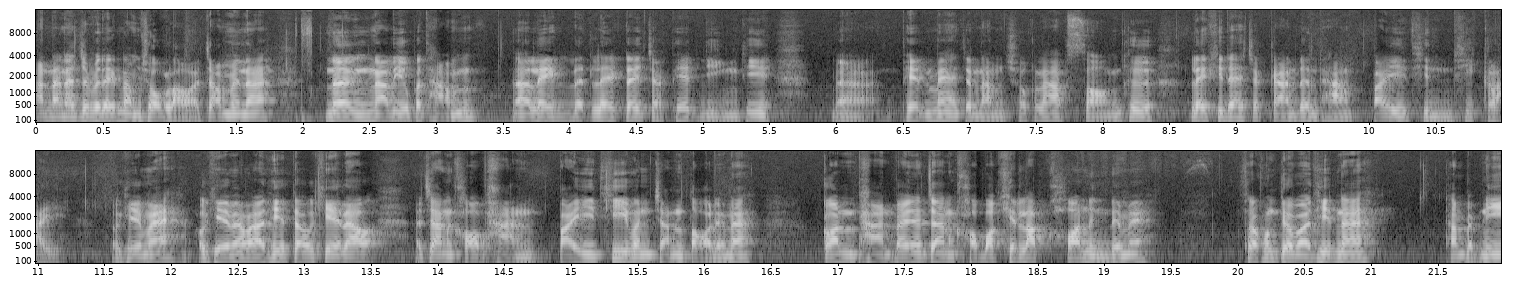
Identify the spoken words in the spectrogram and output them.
อันนั้นน่าจะเป็นเลขนำโชคเราจำไว้นะหนึ่งนารีอุปถัมภ์นะเลขเลขได้จากเพศหญิงที่เพศแม่จะนำโชคลาภสองคือเลขที่ได้จากการเดินทางไปถิ่นที่ไกล โอเคไหมโอเคไหมวันอาทิตย์ถ้าโอเคแล้ว อาจารย์ขอผ่านไปที่วันจันทร์ต่อเลยนะ ก่อนผ่านไปอาจารย์ขอบอกเคล็ดลับข้อหนึ่งได้ไหมสำหรับคนเกิดวันอาทิตย์นะทำแบบนี้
